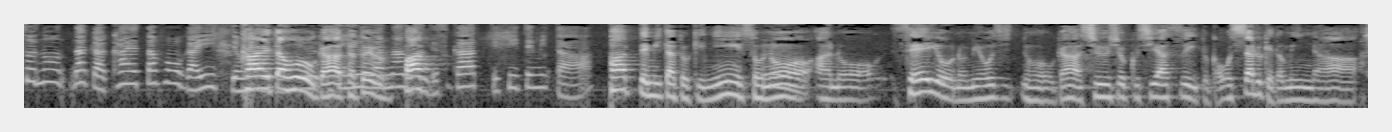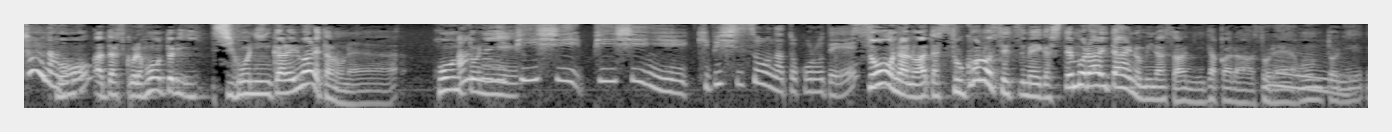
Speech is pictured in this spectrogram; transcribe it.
そのなんか変えた方がいいって思う変えた方が例えばは何ですか？って聞いてみた？パッて見た時にその、あの西洋の名字の方が就職しやすいとかおっしゃるけどみんな。そうなの？もう私これ本当に45人から言われたのね本当に。に PC, PC に厳しそうなところで？そうなの。私そこの説明がしてもらいたいの皆さんに。だからそれうん。本当に、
